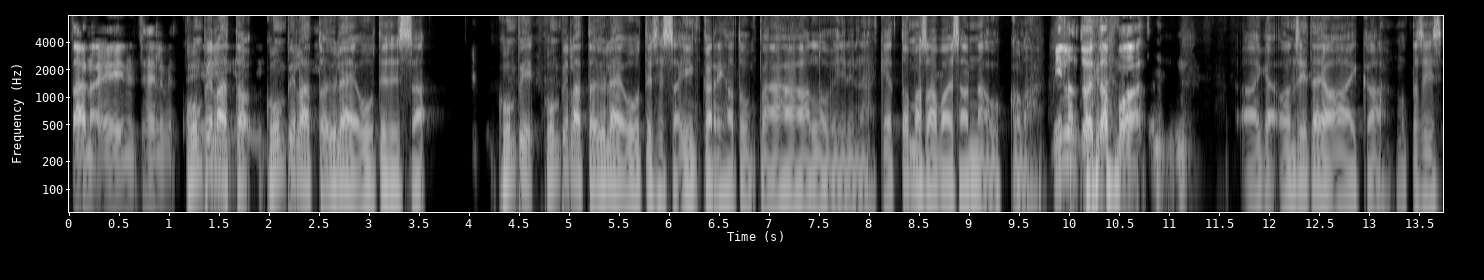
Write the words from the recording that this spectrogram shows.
Tai no ei nyt helvetti. Kumpi laittoi, kumpi laittoi Yle Uutisissa, kumpi, kumpi laittoi Yle Uutisissa inkkarihatun päähän Halloweenina? Kettomasa vai Sanna Ukkola? Milloin toi tapahtui? Aika, on siitä jo aikaa, mutta siis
